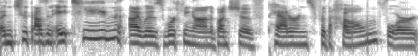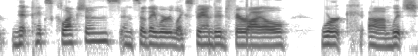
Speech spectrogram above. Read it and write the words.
In 2018, I was working on a bunch of patterns for the home for Knit Picks collections. And so they were like stranded Fair Isle work, um, which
